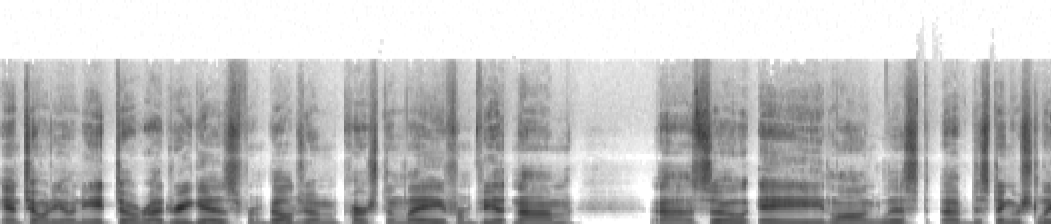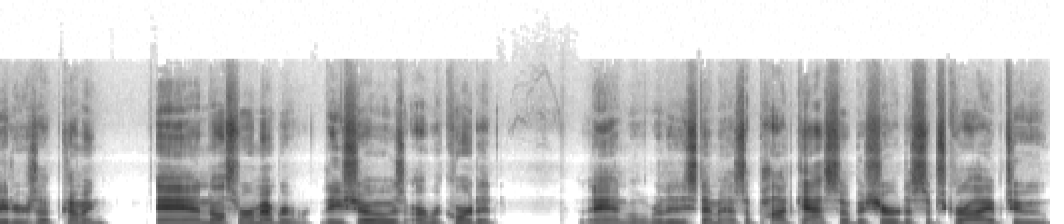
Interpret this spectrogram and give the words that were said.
Antonio Nieto Rodriguez from Belgium, Karsten Lay from Vietnam. Uh, so, a long list of distinguished leaders upcoming. And also remember, these shows are recorded and we'll release them as a podcast. So be sure to subscribe to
